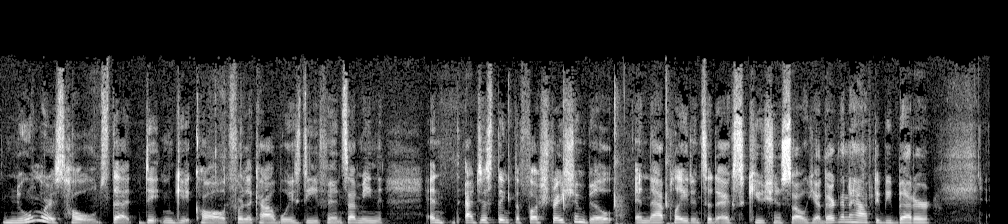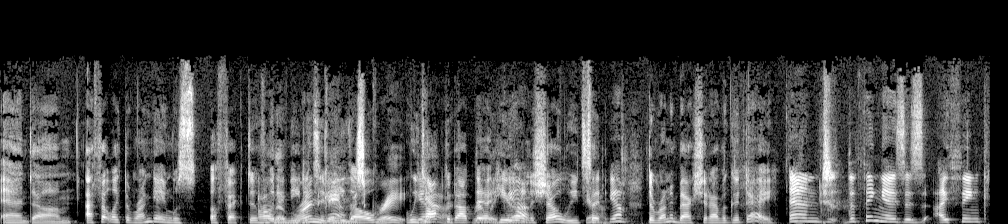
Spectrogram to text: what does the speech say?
numerous holds that didn't get called for the Cowboys defense. I mean, and I just think the frustration built, and that played into the execution. So yeah, they're going to have to be better. And um, I felt like the run game was effective Oh, when it needed run to game be. was Though great. we Yeah, talked about that really here good. on the show. We said Yeah. the running back should have a good day. And the thing is, is I think,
